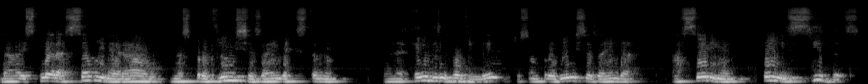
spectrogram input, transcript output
da exploração mineral nas províncias ainda que estão é, em desenvolvimento, são províncias ainda a serem conhecidas,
